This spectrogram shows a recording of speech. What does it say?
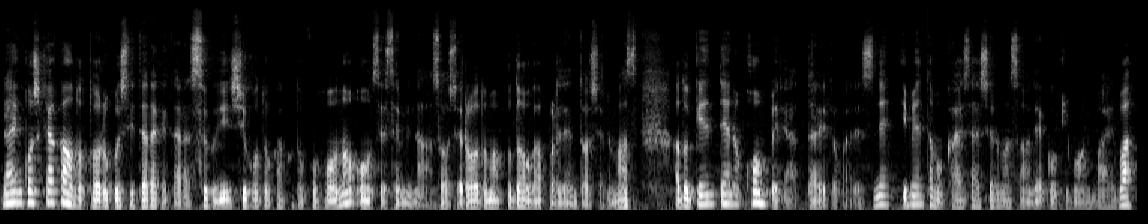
LINE 公式アカウント登録していただけたら、すぐに仕事獲得法の音声セミナー、そしてロードマップ動画をプレゼントしております。あと、限定のコンペであったりとかですね、イベントも開催しておりますので、ご希望の場合は、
